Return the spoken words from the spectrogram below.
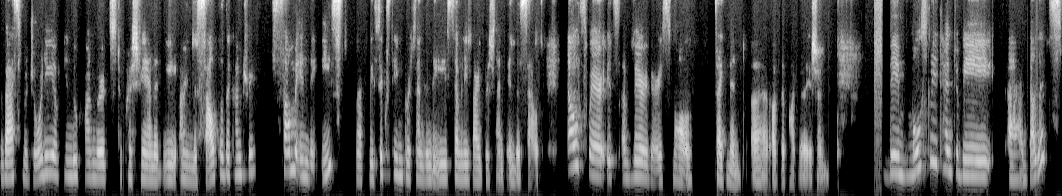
The vast majority of Hindu converts to Christianity are in the south of the country, some in the east, roughly 16% in the east, 75% in the south. Elsewhere, it's a very, very small segment uh, of the population. They mostly tend to be uh, Dalits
